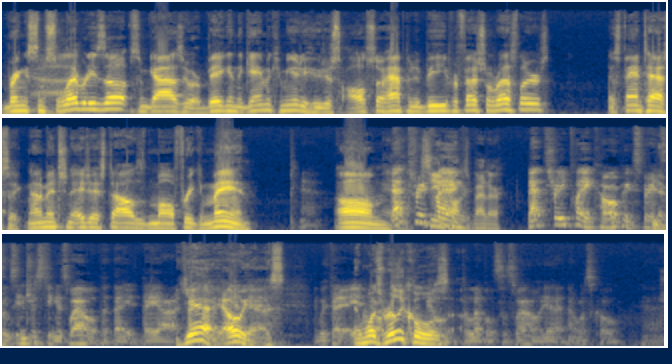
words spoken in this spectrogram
Bringing Uh, some celebrities up, some guys who are big in the gaming community who just also happen to be professional wrestlers. It's fantastic. Not to mention AJ Styles is the mall freaking man. Yeah. Um, That three CM player Punk's better. that three player co op experience No. looks interesting as well. That they they are Yeah, oh, yes. With the, And what's really cool is- the levels as well. Yeah, that was cool. Yeah.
